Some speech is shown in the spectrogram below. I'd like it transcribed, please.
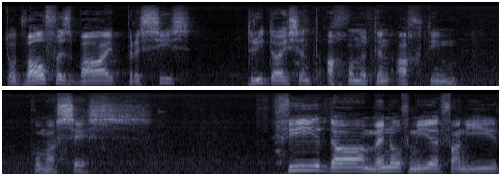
Tot Walvis Bay presies 3818,6 Vier dae min of meer van hier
